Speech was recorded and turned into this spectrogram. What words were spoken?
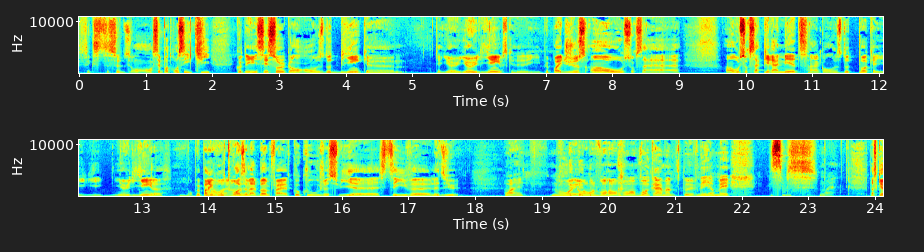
fait que on, on sait pas trop c'est qui. Écoute, c'est sûr qu'on on se doute bien que qu'il y, a un- il y a un lien parce que il peut pas être juste en haut sur sa en haut sur sa pyramide sans qu'on se doute pas qu'il y- a un lien là. On peut pas Ah arriver au ouais, troisième album faire coucou, je suis euh, Steve euh, le dieu. Ouais. Ouais, on, on, voit, on voit quand même un petit peu venir, mais. Ouais. Parce que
